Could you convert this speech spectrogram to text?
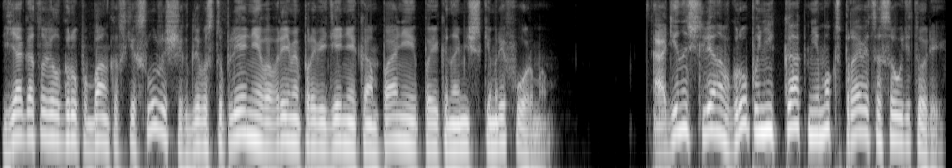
Я готовил группу банковских служащих для выступления во время проведения кампании по экономическим реформам. Один из членов группы никак не мог справиться с аудиторией.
